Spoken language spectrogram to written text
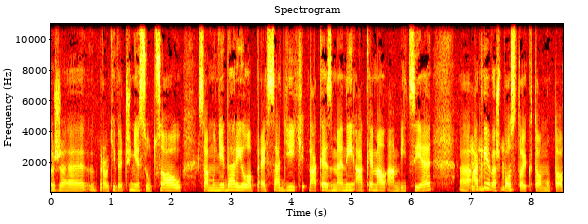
že proti väčšine sudcov sa mu nedarilo presadiť také zmeny, aké mal ambície. Aký je váš mhm. postoj k tomuto,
